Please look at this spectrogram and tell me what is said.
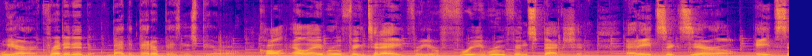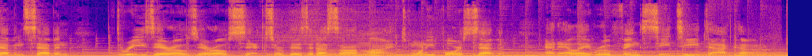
we are accredited by the Better Business Bureau. Call LA Roofing today for your free roof inspection at 860 877 3006 or visit us online 24 7 at laroofingct.com.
